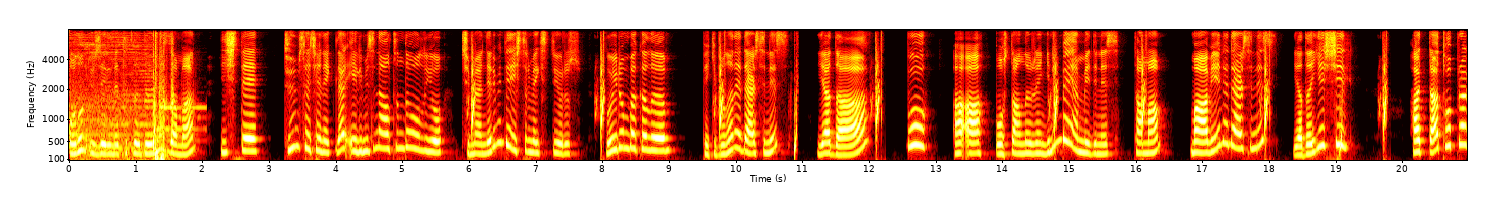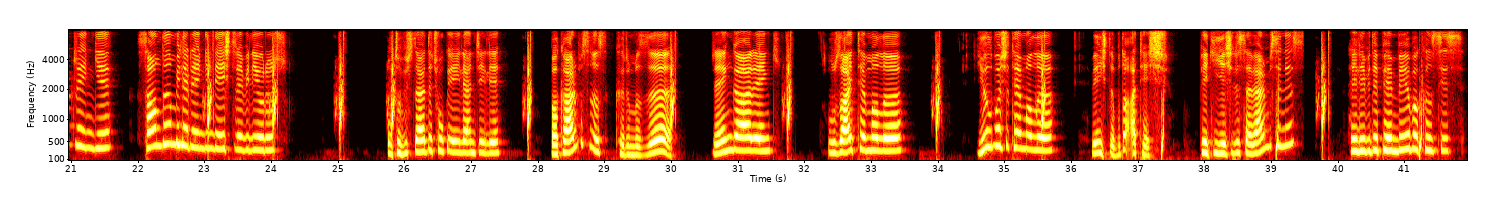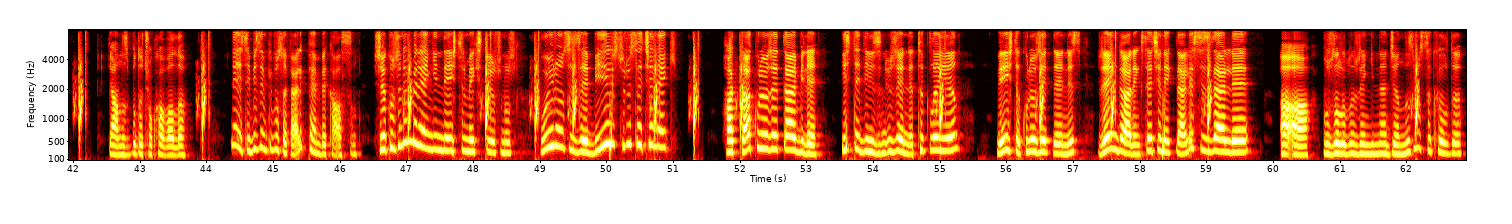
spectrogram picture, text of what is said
Onun üzerine tıkladığımız zaman işte tüm seçenekler elimizin altında oluyor. Çimenleri mi değiştirmek istiyoruz? Buyurun bakalım. Peki buna ne dersiniz? Ya da bu. Aa, bostanlığın rengini mi beğenmediniz? Tamam. Maviye ne dersiniz? Ya da yeşil. Hatta toprak rengi. Sandığın bile rengini değiştirebiliyoruz. Otobüsler de çok eğlenceli. Bakar mısınız? Kırmızı, rengarenk, uzay temalı, yılbaşı temalı ve işte bu da ateş. Peki yeşili sever misiniz? Hele bir de pembeye bakın siz. Yalnız bu da çok havalı. Neyse bizimki bu seferlik pembe kalsın. Jacuzzi'nin mi rengini değiştirmek istiyorsunuz? Buyurun size bir sürü seçenek. Hatta klozetler bile. İstediğinizin üzerine tıklayın ve işte klozetleriniz rengarenk seçeneklerle sizlerle. Aa, buzdolabının renginden canınız mı sıkıldı?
